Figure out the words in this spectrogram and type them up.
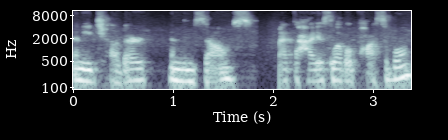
and each other and themselves at the highest level possible.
